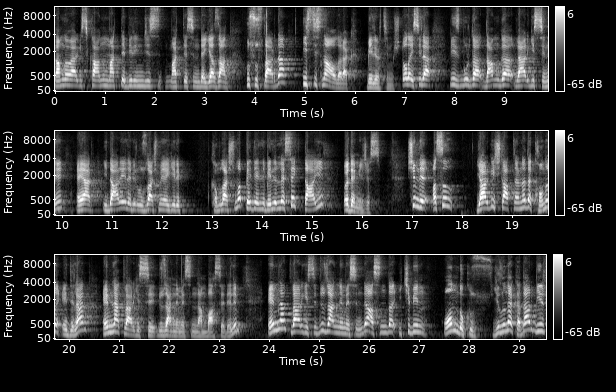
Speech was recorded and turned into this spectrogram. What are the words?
Damga vergisi kanun madde birinci maddesinde yazan hususlarda istisna olarak belirtilmiş. Dolayısıyla biz burada damga vergisini eğer idareyle bir uzlaşmaya girip kamulaştırma bedelini belirlesek dahi ödemeyeceğiz. Şimdi asıl yargı içtihatlarına da konu edilen emlak vergisi düzenlemesinden bahsedelim. Emlak vergisi düzenlemesinde aslında 2019 yılına kadar bir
